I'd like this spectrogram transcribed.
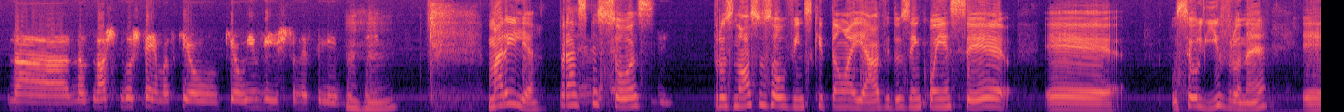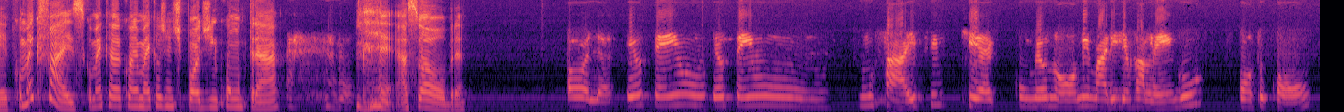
na, nas, nos temas que eu que eu invisto nesse livro. Assim. Uhum. Assim. Marília, para as é, pessoas, é para os nossos ouvintes que estão aí ávidos em conhecer é, o seu livro, né? É, como é que faz? Como é que, como é que a gente pode encontrar a sua obra? Olha, eu tenho, eu tenho um, um site que é com o meu nome, mariliavalengo.com.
